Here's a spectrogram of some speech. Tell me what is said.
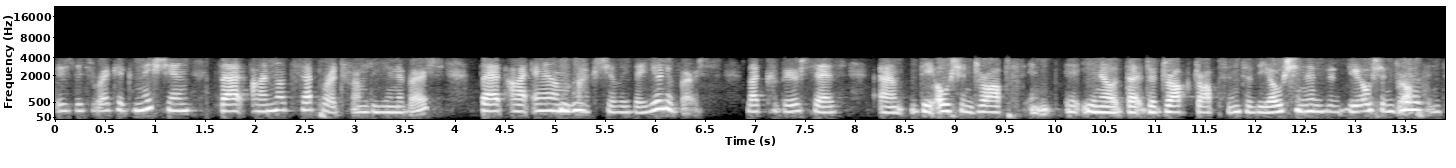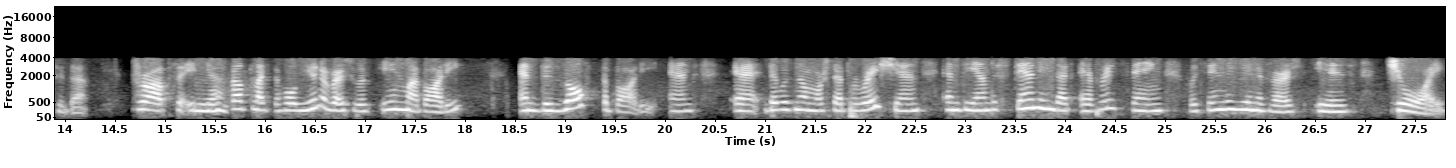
there's this recognition that I'm not separate from the universe, that I am mm-hmm. actually the universe. Like Kabir says, um, the ocean drops in, you know, the, the drop drops into the ocean and the, the ocean drops yes. into the drop. So it yeah. felt like the whole universe was in my body and dissolved the body and uh, there was no more separation, and the understanding that everything within the universe is joy,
